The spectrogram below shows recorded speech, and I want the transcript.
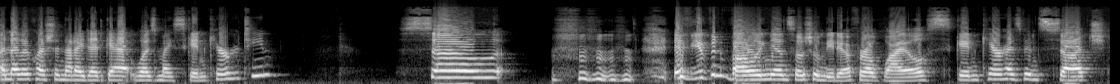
Another question that I did get was my skincare routine. So, if you've been following me on social media for a while, skincare has been such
